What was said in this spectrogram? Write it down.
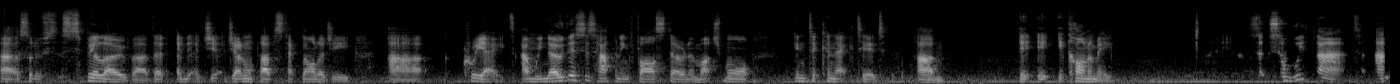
uh, sort of spillover that a, a general purpose technology uh, creates and we know this is happening faster in a much more interconnected um, I- economy. So, so with that, um,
